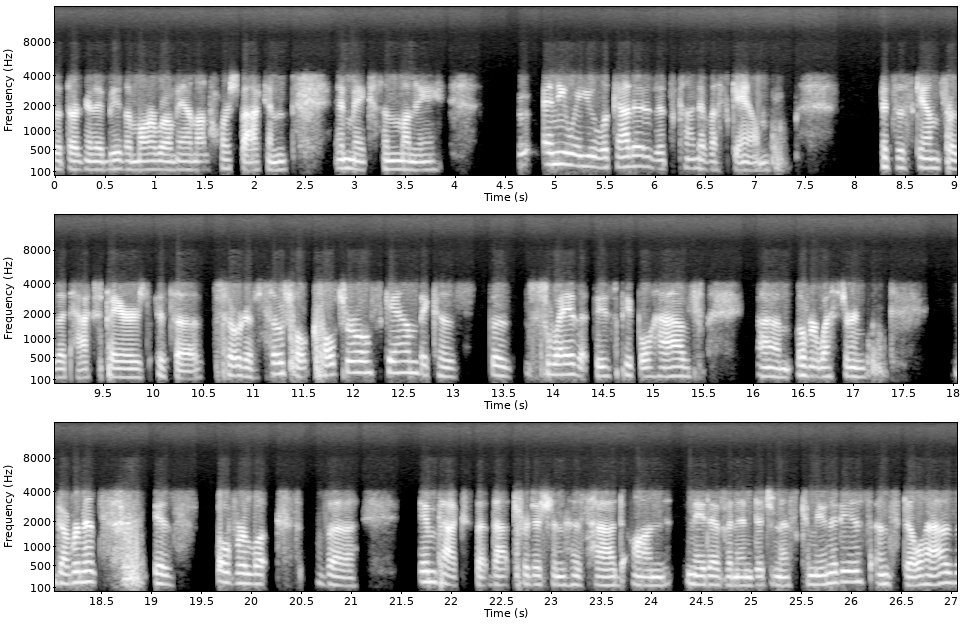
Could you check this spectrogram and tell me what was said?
that they're going to be the Marlboro man on horseback and and make some money any way you look at it, it's kind of a scam. It's a scam for the taxpayers. It's a sort of social cultural scam because the sway that these people have um, over Western governments is overlooks the impacts that that tradition has had on Native and Indigenous communities and still has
